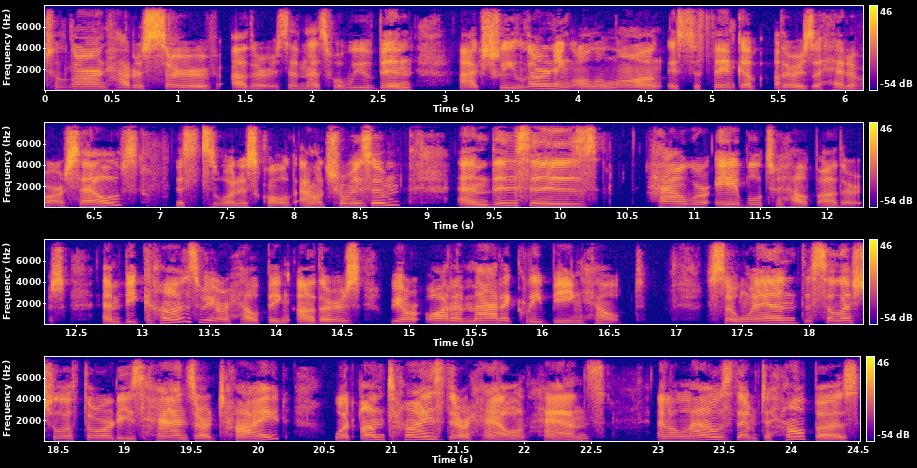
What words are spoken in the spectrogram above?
to learn how to serve others. And that's what we've been actually learning all along is to think of others ahead of ourselves. This is what is called altruism. And this is how we're able to help others. And because we are helping others we are automatically being helped. So when the celestial authorities hands are tied what unties their hands and allows them to help us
